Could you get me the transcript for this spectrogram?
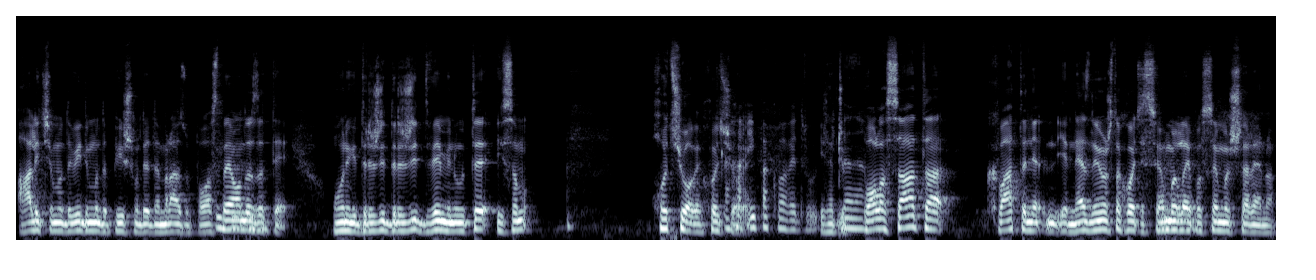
ali ćemo da vidimo da pišemo Deda Mrazu posle, onda za te. On ih drži, drži dve minute i samo hoću ove, hoću Aha, ove. ipak ove druge. I znači da, da. pola sata hvatanja, jer ne znaju šta hoće, sve mu je lepo, sve mu je šareno.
